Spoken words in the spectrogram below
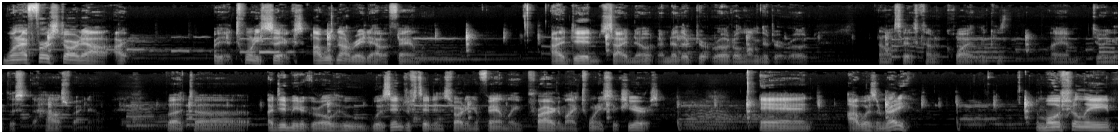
when I first started out, I at 26, I was not ready to have a family. I did, side note, another dirt road along the dirt road. And I'll say this kind of quietly because I am doing it this at the house right now. But uh, I did meet a girl who was interested in starting a family prior to my 26 years. And I wasn't ready. Emotionally,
